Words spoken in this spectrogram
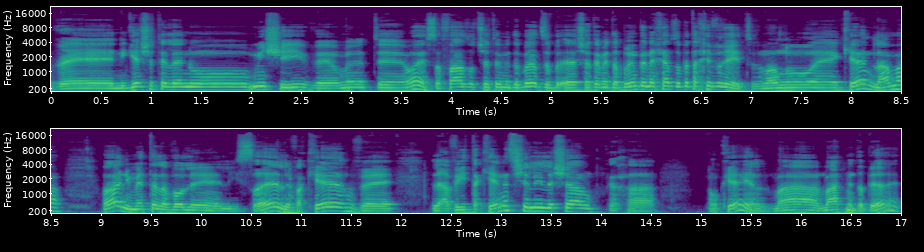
וניגשת אלינו מישהי ואומרת אוי השפה הזאת שאתם מדברת זה שאתם מדברים ביניכם זה בטח עברית. אמרנו כן למה? אוי אני מתה לבוא ל- לישראל לבקר ולהביא את הכנס שלי לשם ככה אוקיי על מה על מה את מדברת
